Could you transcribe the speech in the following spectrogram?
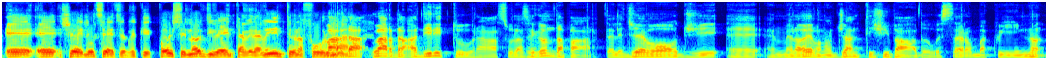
eh, cioè nel senso perché poi se no diventa veramente una forma guarda, guarda addirittura sulla seconda parte leggevo oggi e, e me l'avevano già anticipato questa roba qui. No,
